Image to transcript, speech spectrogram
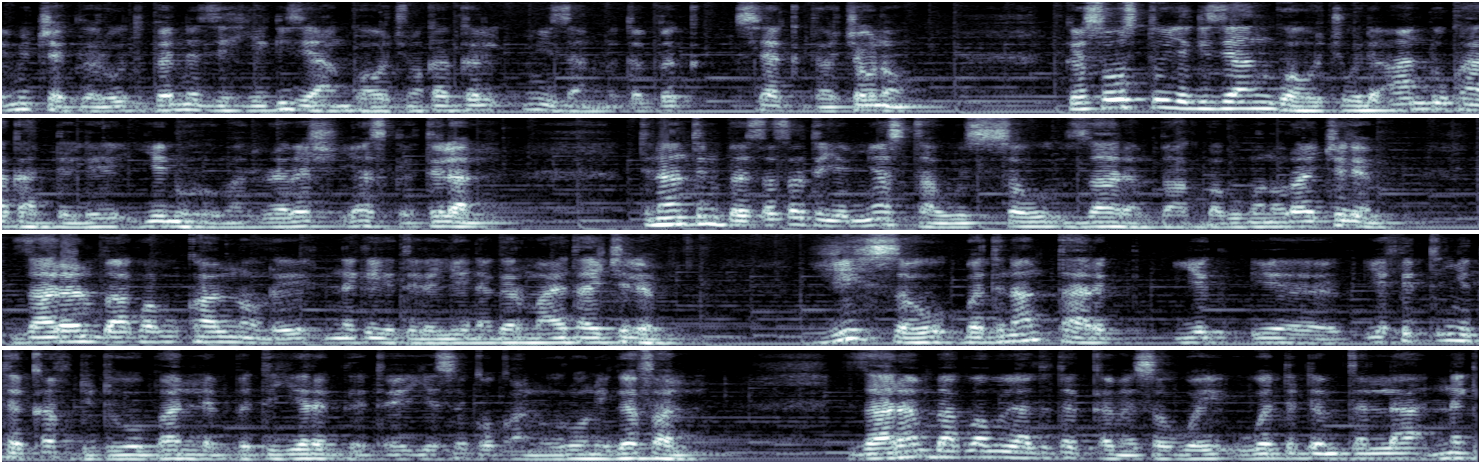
የሚቸገሩት በነዚህ የጊዜ አንጓዎች መካከል ሚዛን መጠበቅ ሲያቅታቸው ነው ከሦስቱ የጊዜ አንጓዎች ወደ አንዱ ካጋደለ የኑሮ መረበሽ ያስከትላል ትናንትን በጸጸት የሚያስታውስ ሰው ዛርያን በአቅባቡ መኖር አይችልም ዛርያን በአቅባቡ ካልኖር ነጌ የተለየ ነገር ማየት አይችልም ይህ ሰው በትናንት ታርክ የፍጥኝተቀፍድዶ ባለበት እየረገጠ የሰቆቃ ኖሮን ይገፋል ዛርያን በአቅባቡ ያልተጠቀመ ሰው ወይ ወደ ደምጠላ ነጌ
